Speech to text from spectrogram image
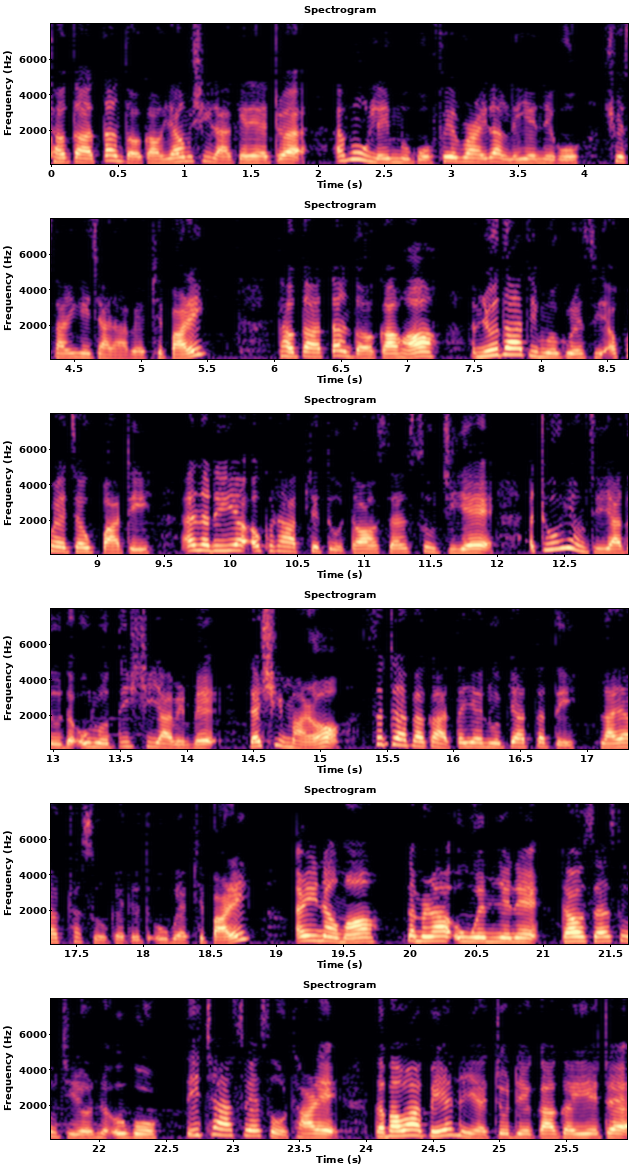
ဒေါက်တာတန့်တော်ကောင်ရောက်မရှိလာခဲ့တဲ့အတွက်အမှုလေးမှုကိုဖေဖော်ဝါရီလ4ရက်နေ့ကိုရွှေ့ဆိုင်းခဲ့ကြတာပဲဖြစ်ပါတယ်။ ဒေါက်တာတန့်တော်ကောင်းဟာအမျိုးသားဒီမိုကရေစီအဖွဲ့ချုပ်ပါတီ NLD ရဲ့ဥက္ကဋ္ဌဖြစ်သူဒေါအောင်ဆန်းစုကြည်ရဲ့အထူးယုံကြည်ရသူတဦးလို့သိရှိရပေမဲ့လက်ရှိမှာတော့စစ်တပ်ဘက်ကတရလူပြသက်တွေလာရောက်ထွက်ဆိုခဲ့သူတဦးပဲဖြစ်ပါတယ်။အဲဒီနောက်မှာသမရဦးဝင်းမြင့်နဲ့ဒေါက်ဆန်းစုကြည်တို့နှစ်ဦးကိုတိချဆွဲဆိုထားတဲ့တဘာဝဘေးအနေနဲ့ကြိုတင်ကာကွယ်ရေးအတွက်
